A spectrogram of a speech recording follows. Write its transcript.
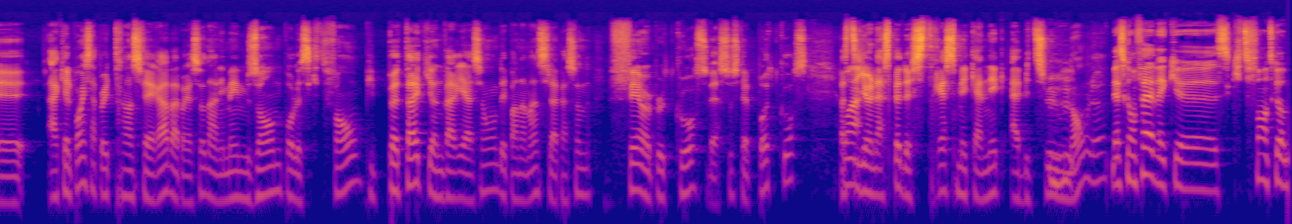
euh, à quel point ça peut être transférable après ça dans les mêmes zones pour le ski de fond? Puis peut-être qu'il y a une variation dépendamment si la personne fait un peu de course versus fait pas de course. Parce Ouais. qu'il y a un aspect de stress mécanique habitué ou Mhm. non, là. Mais ce qu'on fait avec euh, ce qui te font, en tout cas,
